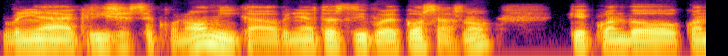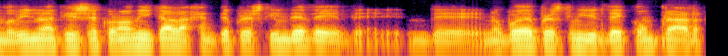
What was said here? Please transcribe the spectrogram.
venía la crisis económica, o venía todo este tipo de cosas, ¿no? que cuando, cuando viene la crisis económica la gente prescinde de, no puede prescindir de comprar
